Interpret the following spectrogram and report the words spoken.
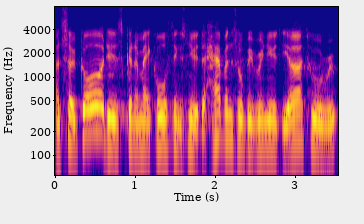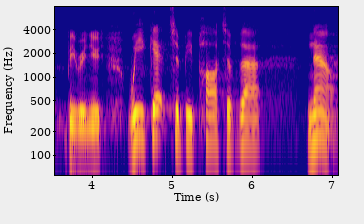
And so God is going to make all things new. The heavens will be renewed, the earth will re- be renewed. We get to be part of that now.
